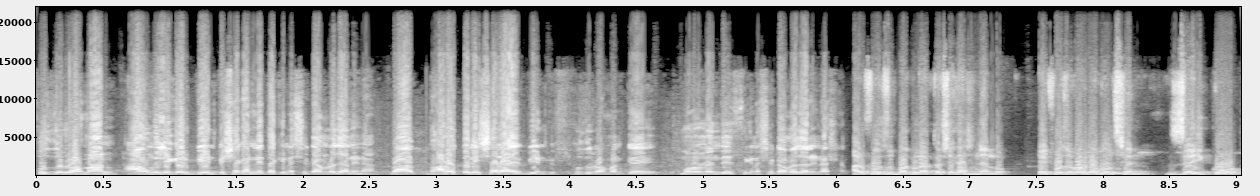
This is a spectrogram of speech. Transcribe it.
ফজলুর রহমান আওয়ামী লীগের বিএনপি শাখার নেতা কিনা সেটা আমরা জানি না বা ভারতের ইশারায় বিএনপি ফজলুর রহমানকে মনোনয়ন দিয়েছে কিনা সেটা আমরা জানি না। আর ফজু পাগলা তো শেখ হাসিনা লোক। এই ফজু পাগলা বলছেন যেই কোর্ট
